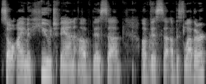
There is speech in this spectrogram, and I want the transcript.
So I am a huge fan of this uh, of this uh, of this leather.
